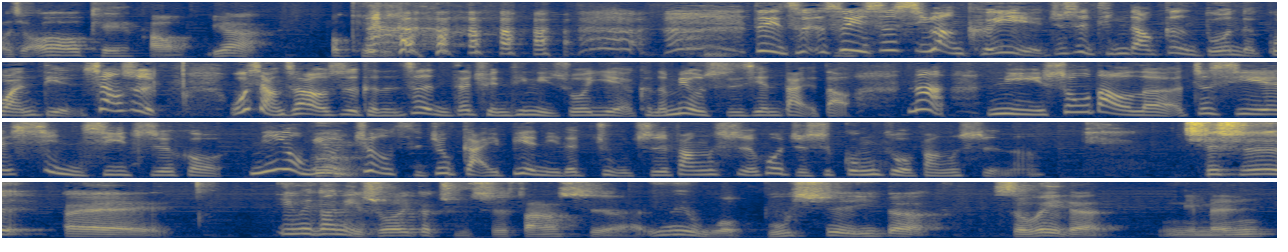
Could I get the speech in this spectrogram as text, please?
我说哦，OK，好，Yeah。OK，对，所所以是希望可以就是听到更多你的观点，像是我想知道的是，可能这你在全听你说耶，可能没有时间带到。那你收到了这些信息之后，你有没有就此就改变你的主持方式或者是工作方式呢？其实，呃，因为当你说一个主持方式啊，因为我不是一个所谓的你们，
